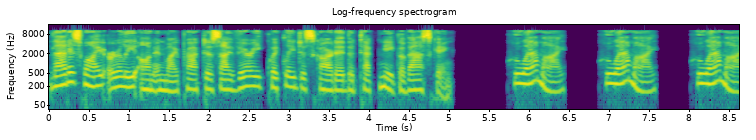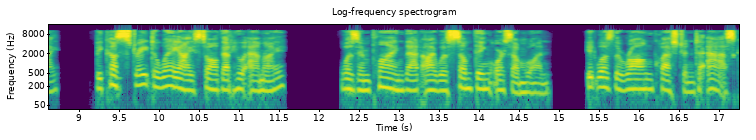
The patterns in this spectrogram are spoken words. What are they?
That is why early on in my practice I very quickly discarded the technique of asking, Who am I? Who am I? Who am I? Because straight away I saw that who am I? was implying that I was something or someone. It was the wrong question to ask.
